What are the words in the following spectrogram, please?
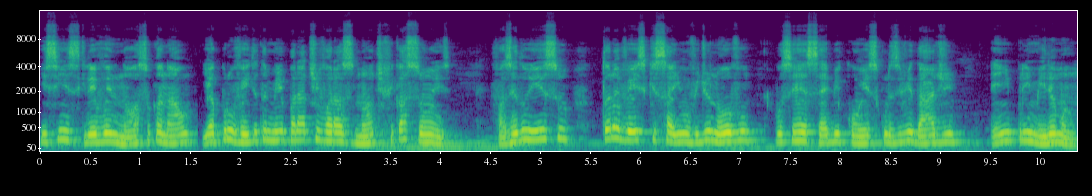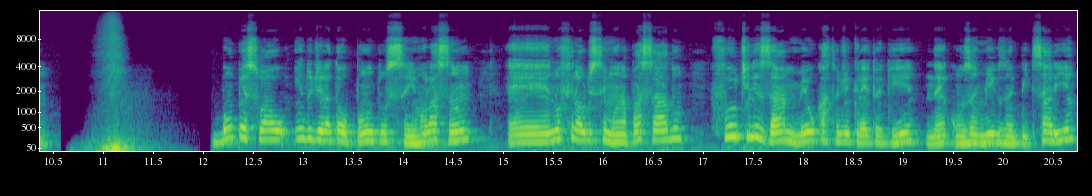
e se inscreva em nosso canal e aproveite também para ativar as notificações. Fazendo isso, toda vez que sair um vídeo novo, você recebe com exclusividade em primeira mão. Bom pessoal, indo direto ao ponto, sem enrolação, é, no final de semana passado, fui utilizar meu cartão de crédito aqui, né, com os amigos na pizzaria,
